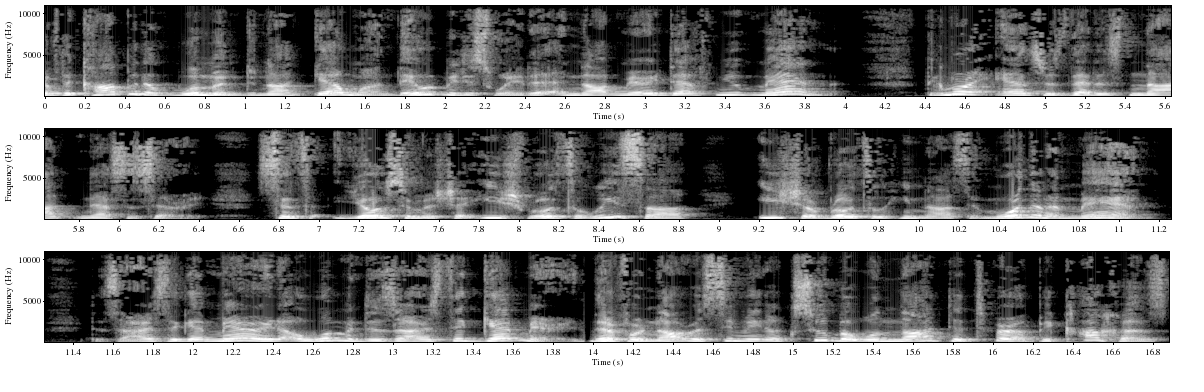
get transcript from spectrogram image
if the competent women do not get one, they would be dissuaded and not marry deaf mute men. The Gemara answers that it's not necessary, since Yosem Sha'ish wrote to Lisa, Isha wrote to Hinase. More than a man desires to get married, a woman desires to get married. Therefore, not receiving a ksuba will not deter a pikachas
